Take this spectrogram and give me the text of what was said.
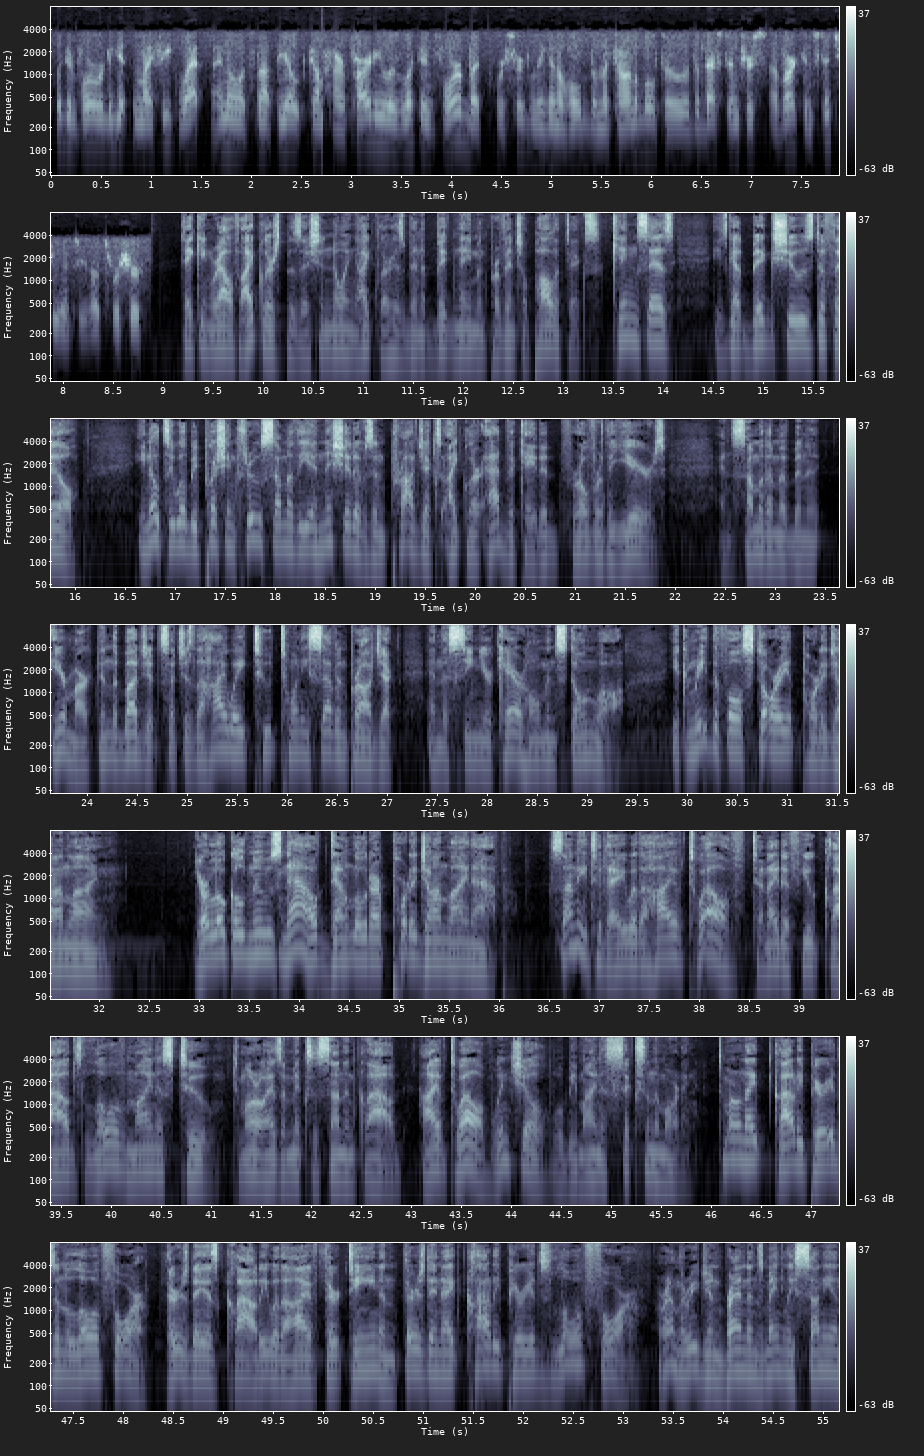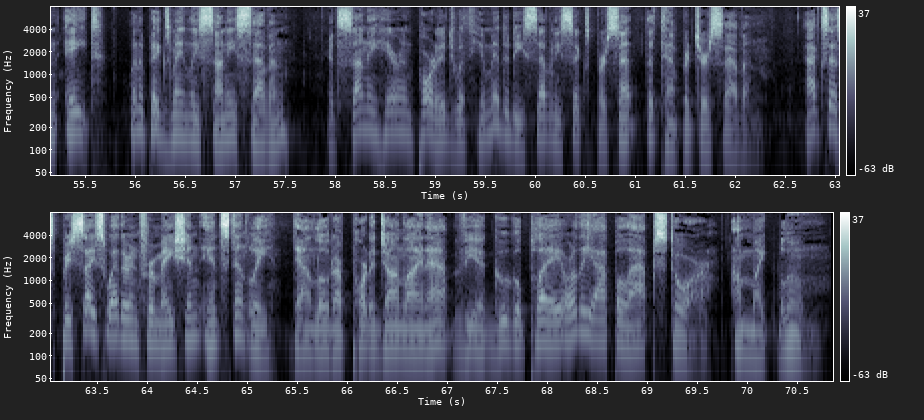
looking forward to getting my feet wet. I know it's not the outcome our party was looking for, but we're certainly going to hold them accountable to the best interests of our constituency, that's for sure. Taking Ralph Eichler's position, knowing Eichler has been a big name in provincial politics, King says he's got big shoes to fill. He notes he will be pushing through some of the initiatives and projects Eichler advocated for over the years. And some of them have been earmarked in the budget, such as the Highway 227 project and the senior care home in Stonewall. You can read the full story at Portage Online. Your local news now, download our Portage Online app. Sunny today with a high of 12. Tonight a few clouds, low of minus 2. Tomorrow has a mix of sun and cloud. High of 12. Wind chill will be minus 6 in the morning. Tomorrow night, cloudy periods and a low of 4. Thursday is cloudy with a high of 13, and Thursday night, cloudy periods, low of 4. Around the region, Brandon's mainly sunny and 8. Winnipeg's mainly sunny, 7. It's sunny here in Portage with humidity 76%, the temperature 7. Access precise weather information instantly. Download our Portage Online app via Google Play or the Apple App Store. I'm Mike Bloom.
